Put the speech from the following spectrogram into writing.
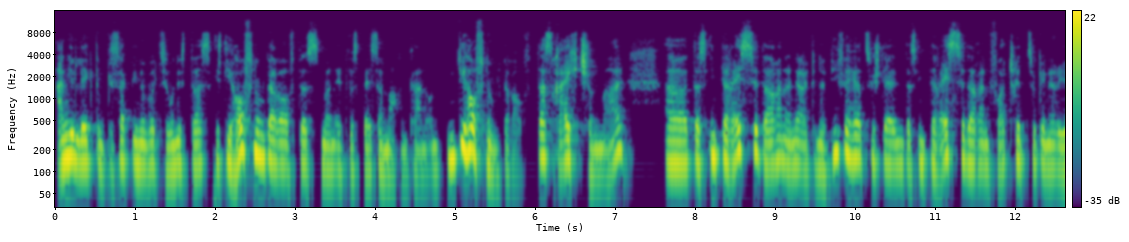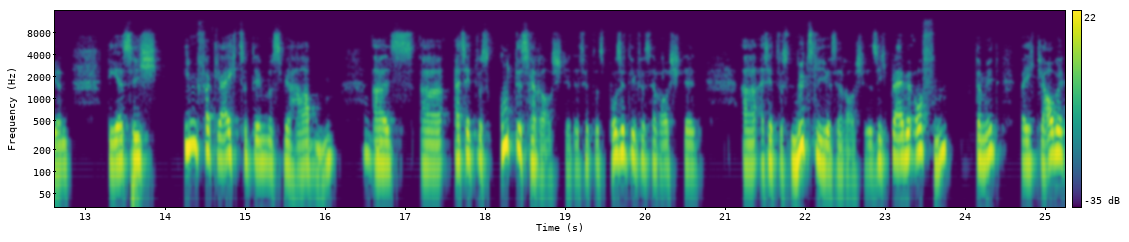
angelegt und gesagt, Innovation ist das, ist die Hoffnung darauf, dass man etwas besser machen kann. Und die Hoffnung darauf, das reicht schon mal. Äh, das Interesse daran, eine Alternative herzustellen, das Interesse daran, Fortschritt zu generieren, der sich im Vergleich zu dem, was wir haben, mhm. als, äh, als etwas Gutes herausstellt, als etwas Positives herausstellt, äh, als etwas Nützliches herausstellt. Also ich bleibe offen damit, weil ich glaube,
